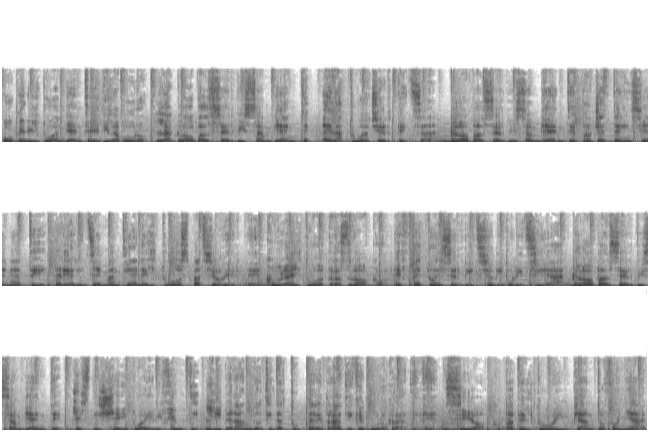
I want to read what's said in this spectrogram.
o per il tuo ambiente di lavoro, la Global Service Ambiente è la tua certezza. Global Service Ambiente progetta insieme a te, realizza e mantiene il tuo spazio verde, cura il tuo trasloco, effettua il servizio di pulizia. Global Service Ambiente gestisce i tuoi rifiuti liberandoti da tutte le pratiche burocratiche. Si occupa del tuo impianto fognario.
